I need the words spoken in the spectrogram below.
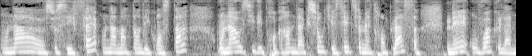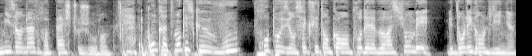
on a, sur ces faits, on a maintenant des constats. On a aussi des programmes d'action qui essaient de se mettre en place, mais on voit que la mise en œuvre pêche toujours. Concrètement, qu'est-ce que vous proposez? On sait que c'est encore en cours d'élaboration, mais, mais dans les grandes lignes.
